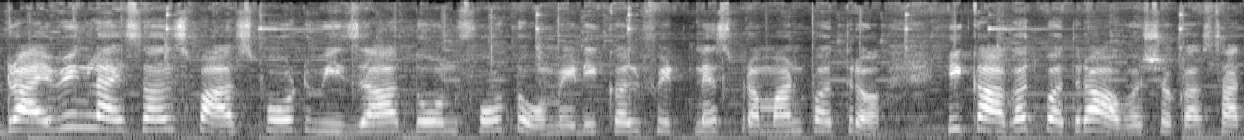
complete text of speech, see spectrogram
ड्रायव्हिंग लायसन्स पासपोर्ट विजा दोन फोटो मेडिकल फिटनेस प्रमाणपत्र ही कागदपत्रं आवश्यक असतात.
